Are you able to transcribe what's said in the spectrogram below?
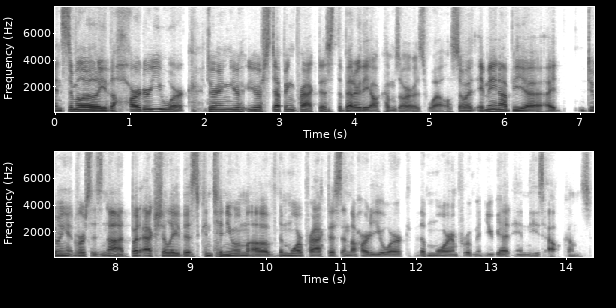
And similarly, the harder you work during your, your stepping practice, the better the outcomes are as well. So it, it may not be a, a doing it versus not, but actually this continuum of the more practice and the harder you work, the more improvement you get in these outcomes.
